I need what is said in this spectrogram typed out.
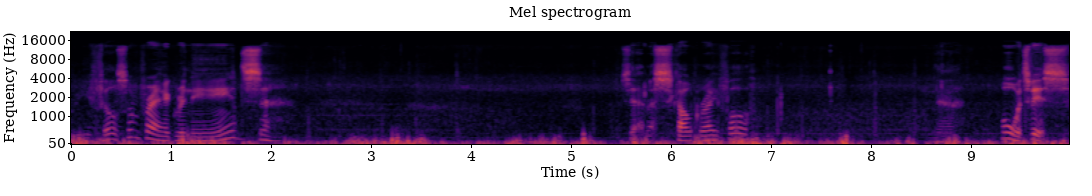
Refill some frag grenades. Is that a scout rifle? Nah. Oh, what's this?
